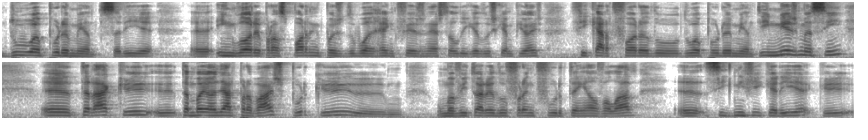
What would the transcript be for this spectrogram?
do apuramento. Seria uh, inglória para o Sporting, depois do arranque que fez nesta Liga dos Campeões, ficar de fora do, do apuramento. E mesmo assim, uh, terá que uh, também olhar para baixo, porque uma vitória do Frankfurt em Alvalade significaria que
